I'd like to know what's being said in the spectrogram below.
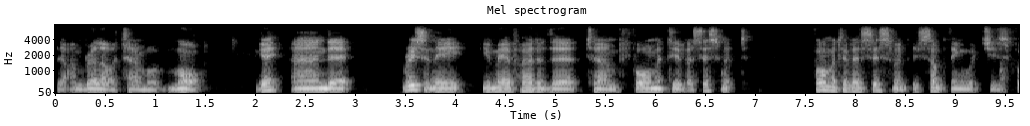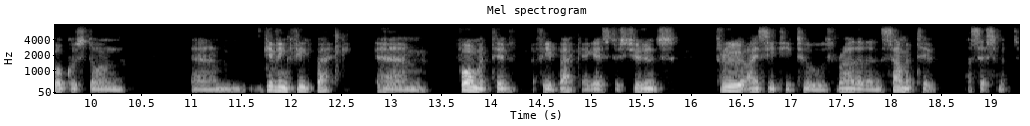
the umbrella or term of MALL. Okay, and uh, recently you may have heard of the term formative assessment. Formative assessment is something which is focused on um, giving feedback, um, formative feedback, I guess, to students through ICT tools rather than summative assessment.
